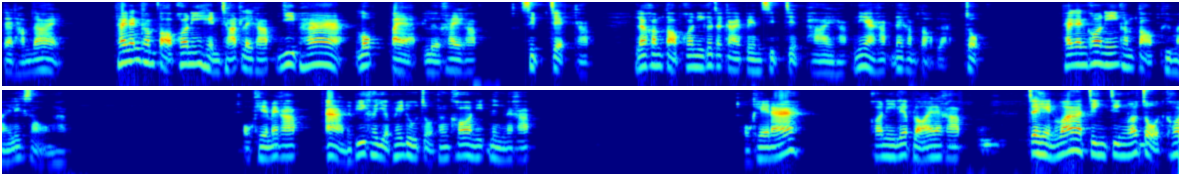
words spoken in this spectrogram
แต่ทำได้ ถ้างั้นคำตอบข้อนี้เห็นชัดเลยครับยี่ห้าลบแปดเหลือใครครับสิบเจ็ดครับ แล้วคำตอบข้อนี้ก็จะกลายเป็นสิบเจ็ดพายครับ เนี่ยครับ ได้คำตอบแล้วจบถ้างั้นข้อนี้คำตอบคือหมายเลขสองครับ โอเคไหมครับ อ่าเดี๋ยวพี่ขยับให้ดูโจทย์ทั้งข้อนิดนึงนะครับ โอเคนะ ข้อนี้เรียบร้อยนะครับ จะเห็นว่าจริง ๆ แล้วโจทย์ข้อ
